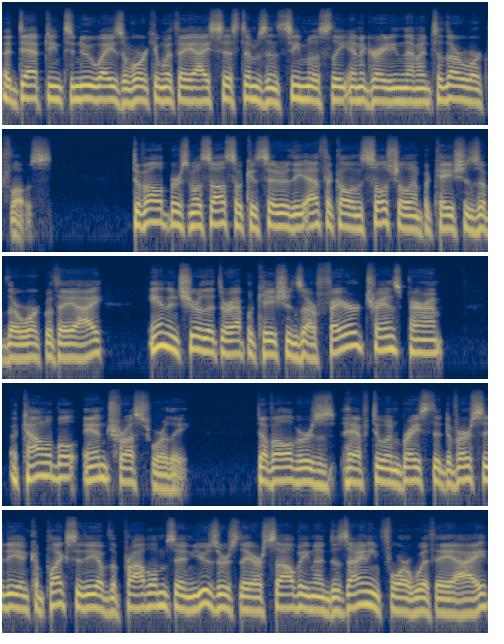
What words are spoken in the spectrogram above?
adapting to new ways of working with AI systems and seamlessly integrating them into their workflows. Developers must also consider the ethical and social implications of their work with AI and ensure that their applications are fair, transparent, accountable, and trustworthy. Developers have to embrace the diversity and complexity of the problems and users they are solving and designing for with AI.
